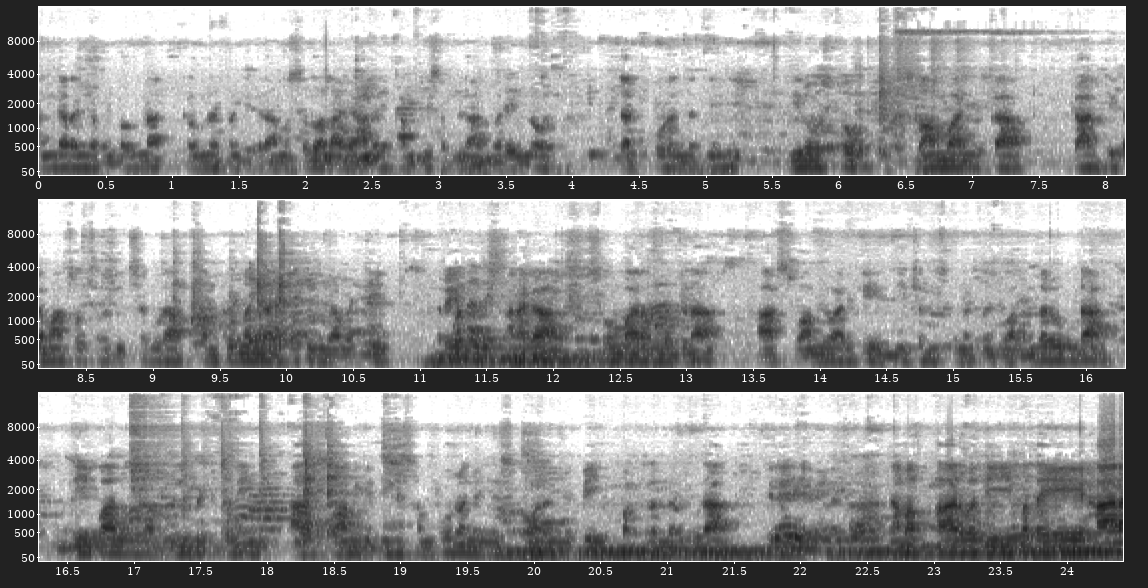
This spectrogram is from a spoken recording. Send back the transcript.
అంగరంగ వైభవంగా ఇక్కడ ఉన్నటువంటి గ్రామస్తులు అలాగే ఆలయ కమిటీ సభ్యుల ఆధ్వర్యంలో జరుపుకోవడం జరిగింది. ఈ రోజుతో స్వామివారి యొక్క కార్తీక మాసోత్సవ దీక్ష కూడా సంపూర్ణంగా అయిపోతుంది కాబట్టి రేపు అనగా సోమవారం రోజున ఆ స్వామివారికి దీక్ష తీసుకున్నటువంటి వాళ్ళందరూ కూడా దీపాలు కూడా వదిలిపెట్టుకొని ఆ స్వామికి దీక్ష సంపూర్ణంగా చేసుకోవాలని చెప్పి భక్తులందరూ కూడా తెలియజేయారు నమ పార్వతీపతయే హర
